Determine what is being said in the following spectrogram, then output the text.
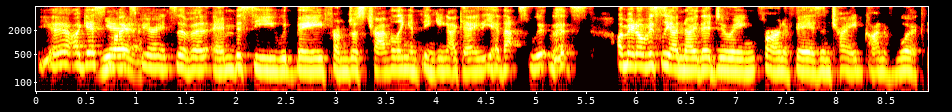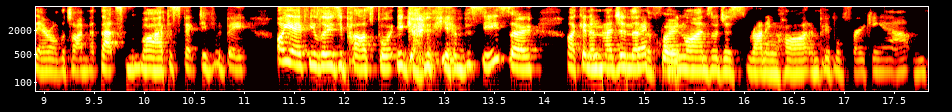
Yeah, I guess my experience of an embassy would be from just traveling and thinking, okay, yeah, that's that's. I mean, obviously, I know they're doing foreign affairs and trade kind of work there all the time, but that's my perspective would be, oh yeah, if you lose your passport, you go to the embassy. So I can imagine that the phone lines were just running hot and people freaking out and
